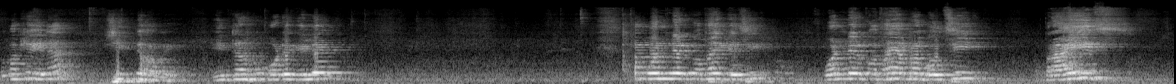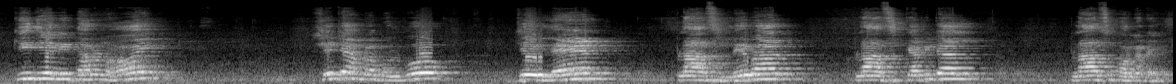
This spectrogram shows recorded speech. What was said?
তোমাকে এটা শিখতে হবে। ইন্টারভিউ বোর্ডে গেলে পণ্যের কথাই গেছি পণ্যের কথাই আমরা বলছি প্রাইস কি দিয়ে নির্ধারণ হয় সেটা আমরা বলব যে land plus labour plus capital plus organisation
